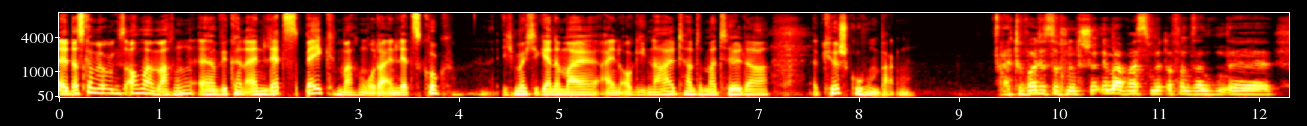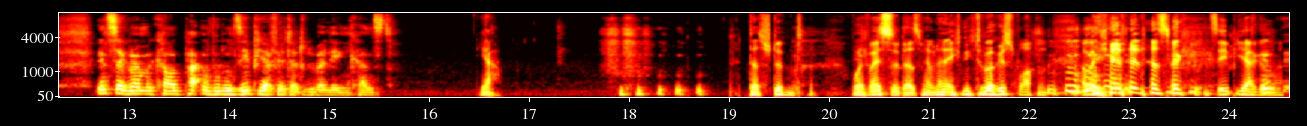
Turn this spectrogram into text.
Äh, Das können wir übrigens auch mal machen. Äh, Wir können ein Let's Bake machen oder ein Let's Cook. Ich möchte gerne mal ein Original Tante Mathilda äh, Kirschkuchen backen. Ach, du wolltest doch nur schon immer was mit auf unseren äh, Instagram-Account packen, wo du einen Sepia-Filter drüber legen kannst. Ja. Das stimmt. Woher weißt du das? Wir haben dann echt nicht drüber gesprochen. Aber ich hätte das wirklich mit Sepia gemacht.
